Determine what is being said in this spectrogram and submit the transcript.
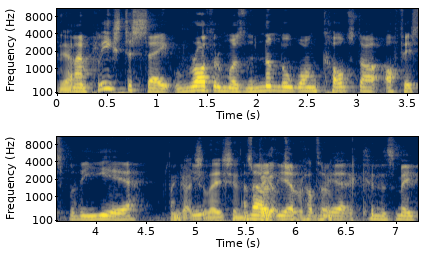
Yeah. and I'm pleased to say Rotherham was the number one cold start office for the year. Congratulations. That Big was- up yeah, yeah, goodness me,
